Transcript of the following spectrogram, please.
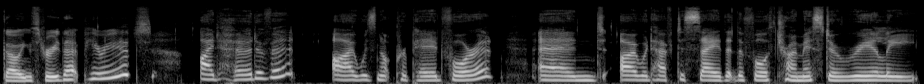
going through that period? I'd heard of it. I was not prepared for it. And I would have to say that the fourth trimester really,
